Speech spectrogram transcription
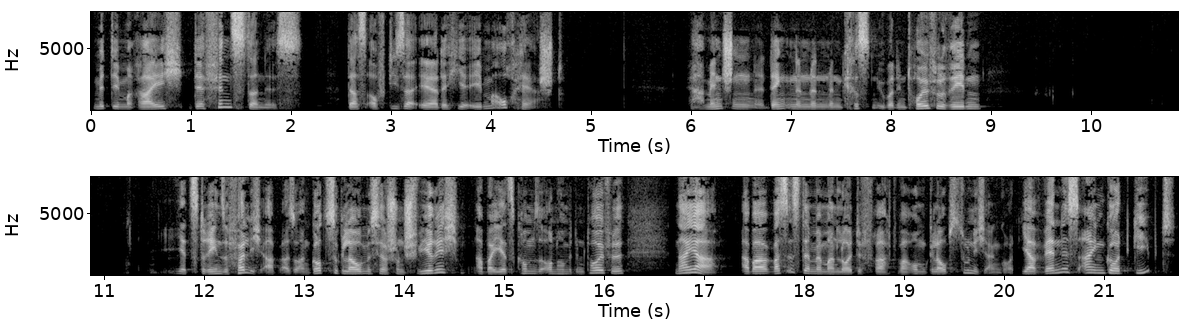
mit dem Reich der Finsternis, das auf dieser Erde hier eben auch herrscht. Ja, Menschen denken, wenn, wenn Christen über den Teufel reden, jetzt drehen sie völlig ab. Also an Gott zu glauben ist ja schon schwierig, aber jetzt kommen sie auch noch mit dem Teufel. Naja, aber was ist denn, wenn man Leute fragt, warum glaubst du nicht an Gott? Ja, wenn es einen Gott gibt,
